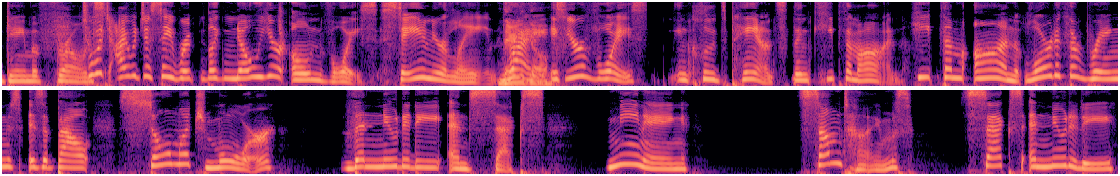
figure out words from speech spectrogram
Game of Thrones. To which I would just say, like, know your own voice. Stay in your lane. There Right. you go. If your voice includes pants, then keep them on. keep them on. Lord of the Rings is about so much more than nudity and sex, meaning sometimes sex and nudity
